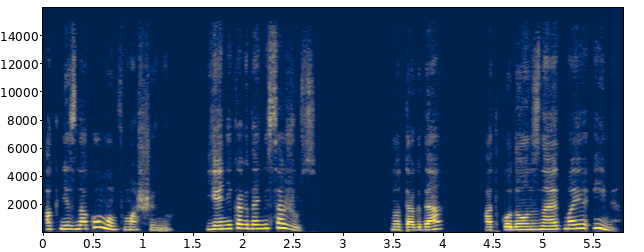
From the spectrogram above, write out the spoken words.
А к незнакомым в машину я никогда не сажусь. Но тогда откуда он знает мое имя?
